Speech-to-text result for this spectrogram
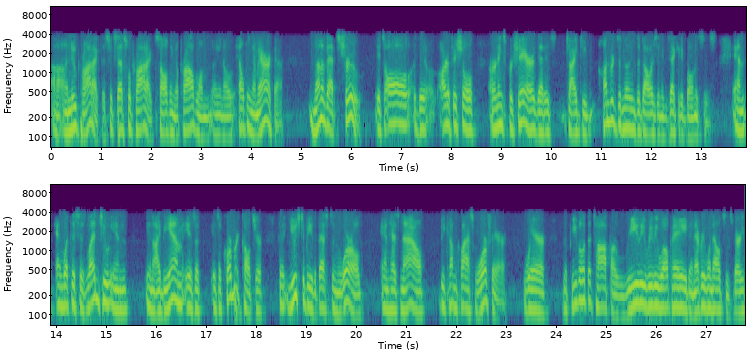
uh, a new product, a successful product, solving a problem, you know, helping America. None of that's true. It's all the artificial earnings per share that is tied to hundreds of millions of dollars in executive bonuses. And and what this has led to in in IBM is a is a corporate culture that used to be the best in the world and has now become class warfare, where the people at the top are really really well paid and everyone else is very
